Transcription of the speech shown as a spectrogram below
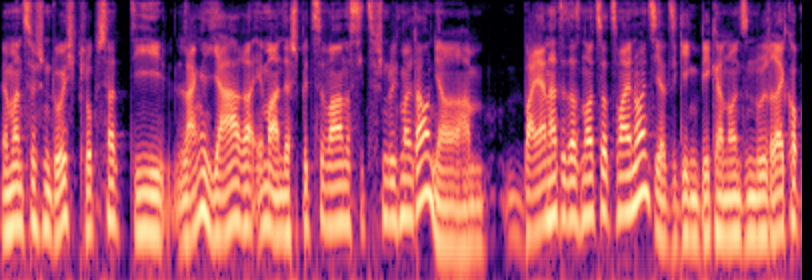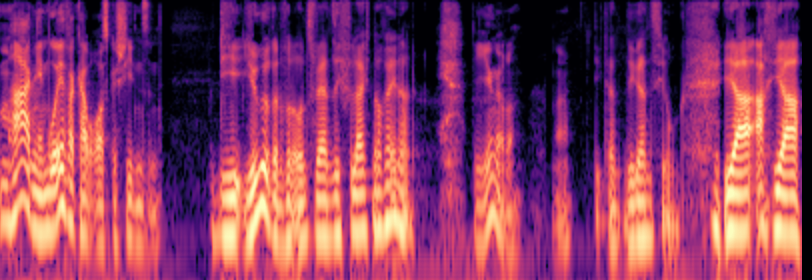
wenn man zwischendurch Clubs hat, die lange Jahre immer an der Spitze waren, dass sie zwischendurch mal Downjahre haben. Bayern hatte das 1992, als sie gegen BK 1903 Kopenhagen im UEFA Cup ausgeschieden sind. Die Jüngeren von uns werden sich vielleicht noch erinnern. Ja, die Jüngeren. Die, die ganz jung. Ja, ach ja,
